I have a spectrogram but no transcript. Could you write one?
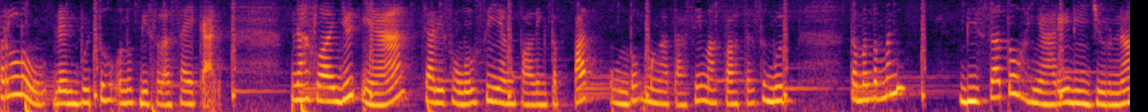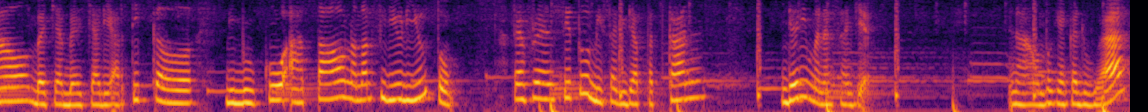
perlu dan butuh untuk diselesaikan. Nah, selanjutnya cari solusi yang paling tepat untuk mengatasi masalah tersebut. Teman-teman bisa tuh nyari di jurnal, baca-baca di artikel, di buku atau nonton video di YouTube. Referensi itu bisa didapatkan dari mana saja. Nah, untuk yang kedua,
